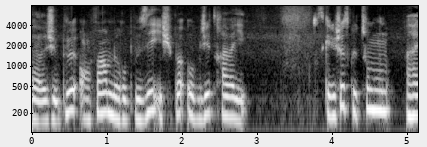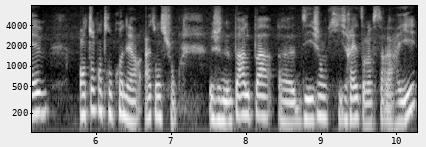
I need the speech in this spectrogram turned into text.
euh, je peux enfin me reposer et je suis pas obligé de travailler. C'est quelque chose que tout le monde rêve en tant qu'entrepreneur. Attention je ne parle pas euh, des gens qui restent dans leur salarié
